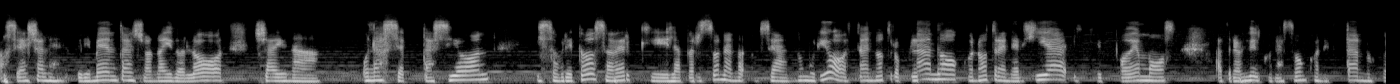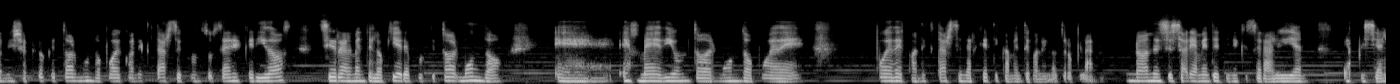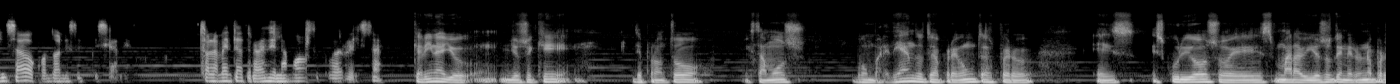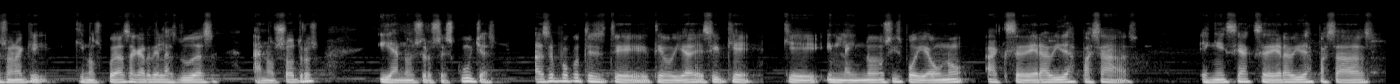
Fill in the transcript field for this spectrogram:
o sea, ya les experimentan, ya no hay dolor, ya hay una, una aceptación y sobre todo saber que la persona, no, o sea, no murió, está en otro plano, con otra energía y que podemos a través del corazón conectarnos con ella. Creo que todo el mundo puede conectarse con sus seres queridos si realmente lo quiere, porque todo el mundo eh, es medium, todo el mundo puede, puede conectarse energéticamente con el otro plano. No necesariamente tiene que ser alguien especializado con dones especiales. Solamente a través del amor se puede realizar. Karina, yo, yo sé que de pronto estamos bombardeándote a preguntas, pero es, es curioso, es maravilloso tener una persona que, que nos pueda sacar de las dudas a nosotros y a nuestros escuchas. Hace poco te, te, te oía decir que, que en la hipnosis podía uno acceder a vidas pasadas. En ese acceder a vidas pasadas,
